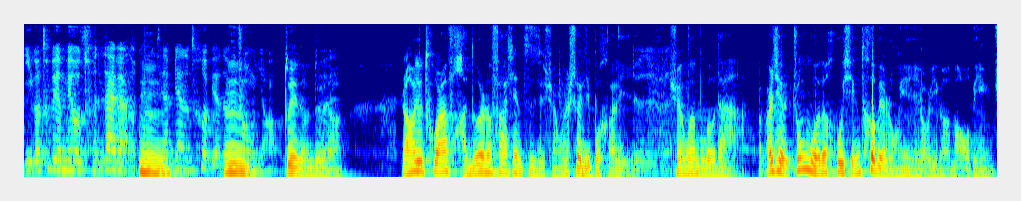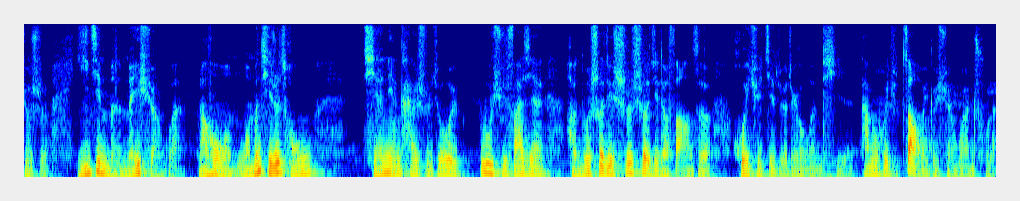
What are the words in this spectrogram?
一个特别没有存在感的空间嗯变得特别的嗯重要。对的，对的。然后就突然很多人都发现自己的玄关设计不合理，对对对。玄关不够大，而且中国的户型特别容易有一个毛病，就是一进门没玄关。然后我们我们其实从前年开始就会陆续发现，很多设计师设计的房子会去解决这个问题，他们会去造一个玄关出来，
